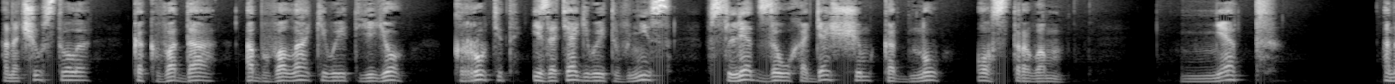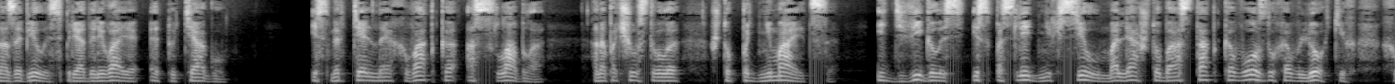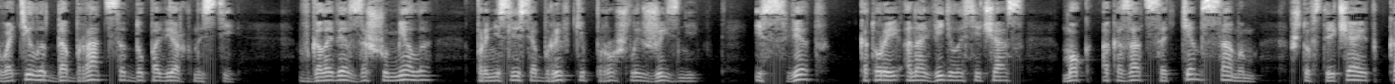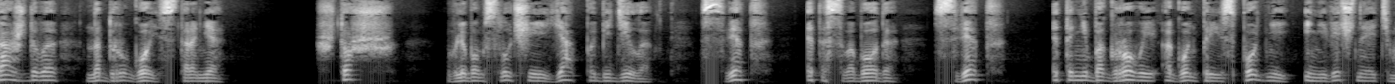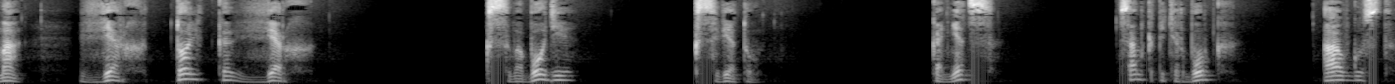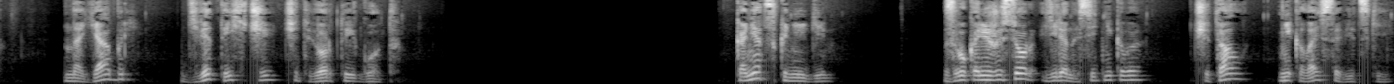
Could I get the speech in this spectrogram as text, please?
Она чувствовала, как вода обволакивает ее, крутит и затягивает вниз вслед за уходящим ко дну островом. «Нет!» Она забилась, преодолевая эту тягу, и смертельная хватка ослабла. Она почувствовала, что поднимается, и двигалась из последних сил, моля, чтобы остатка воздуха в легких хватило добраться до поверхности. В голове зашумело, пронеслись обрывки прошлой жизни, и свет, который она видела сейчас, мог оказаться тем самым, что встречает каждого на другой стороне. Что ж, в любом случае я победила. Свет — это свобода, свет — это не багровый огонь преисподней и не вечная тьма. Вверх, только вверх. К свободе к свету. Конец. Санкт-Петербург. Август. Ноябрь 2004 год. Конец книги. Звукорежиссер Елена Ситникова читал Николай Савицкий.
